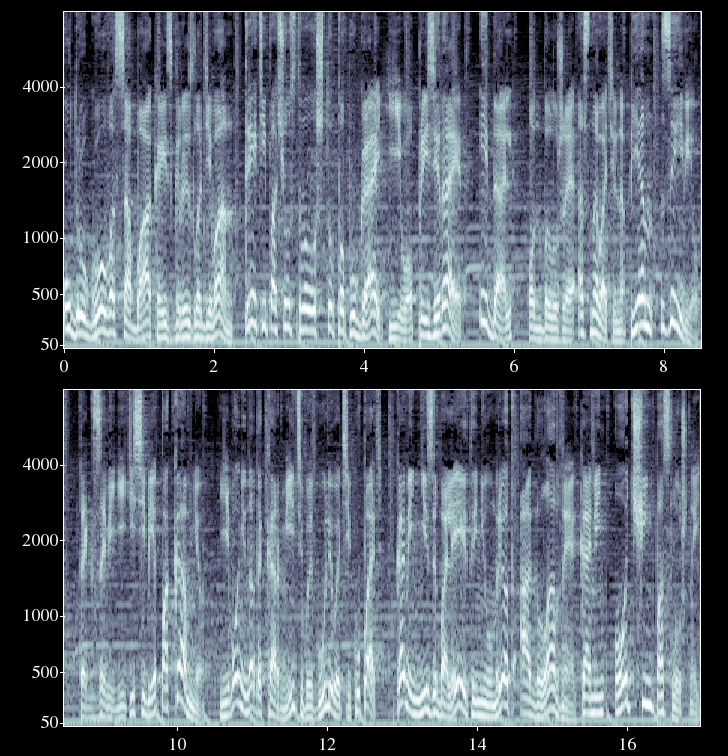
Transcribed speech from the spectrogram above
у другого собака изгрызла диван, третий почувствовал, что попугай его презирает. И Даль, он был уже основательно пьян, заявил «Так заведите себе по камню. Его не надо кормить, выгуливать и купать. Камень не заболеет и не умрет, а главное, камень очень послушный».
